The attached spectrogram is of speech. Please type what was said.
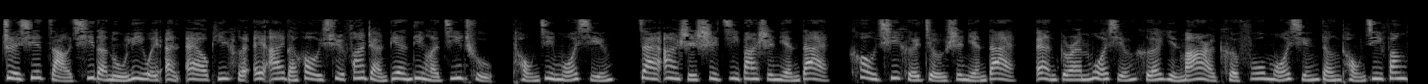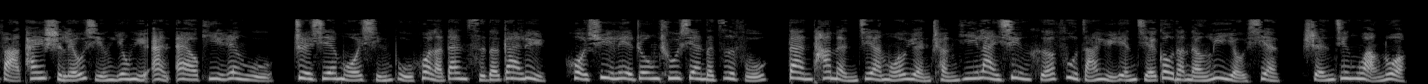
这些早期的努力为 NLP 和 AI 的后续发展奠定了基础。统计模型。在二十世纪八十年代后期和九十年代，Ngram 模型和隐马尔可夫模型等统计方法开始流行，用于 NLP 任务。这些模型捕获了单词的概率或序列中出现的字符，但他们建模远程依赖性和复杂语言结构的能力有限。神经网络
